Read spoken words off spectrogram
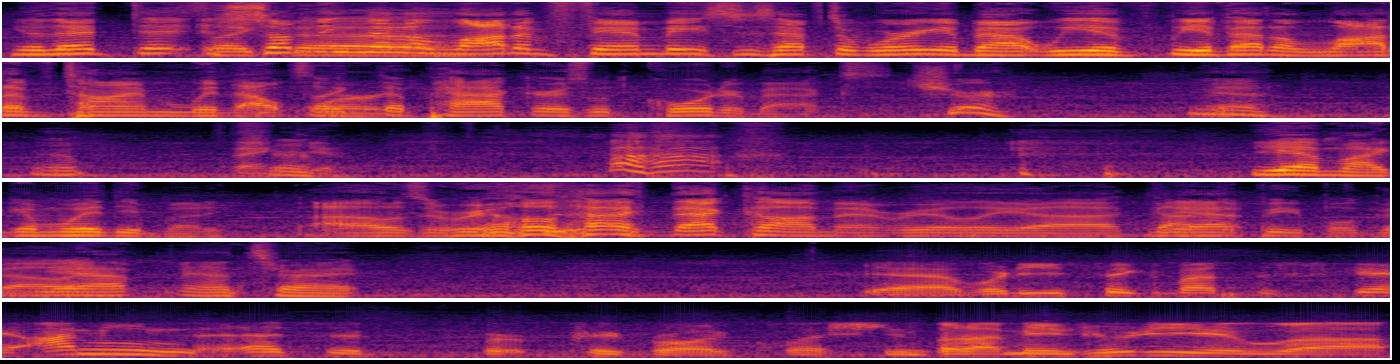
You know that, that It's like something the- that a lot of fan bases have to worry about. We have we have had a lot of time without It's like the Packers with quarterbacks. Sure. Yeah. Yep. Thank Sure. you. Yeah, Mike, I'm with you, buddy. That was a real. That, that comment really uh, got Yeah. the people going. Yeah, that's right. Yeah, what do you think about this game? I mean, that's a pretty broad question, but I mean, who do you? Uh,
